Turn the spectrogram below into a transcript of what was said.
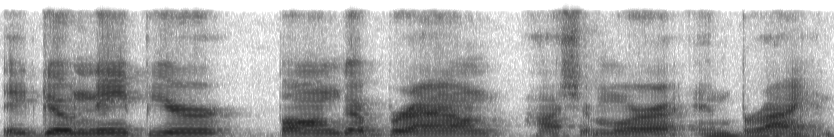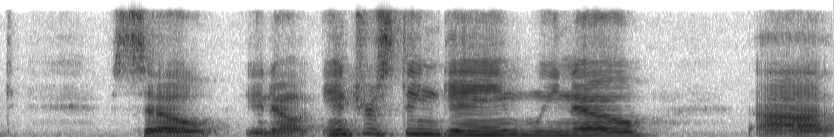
they'd go Napier, Bonga, Brown, Hachimura, and Bryant. So, you know, interesting game. We know uh,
